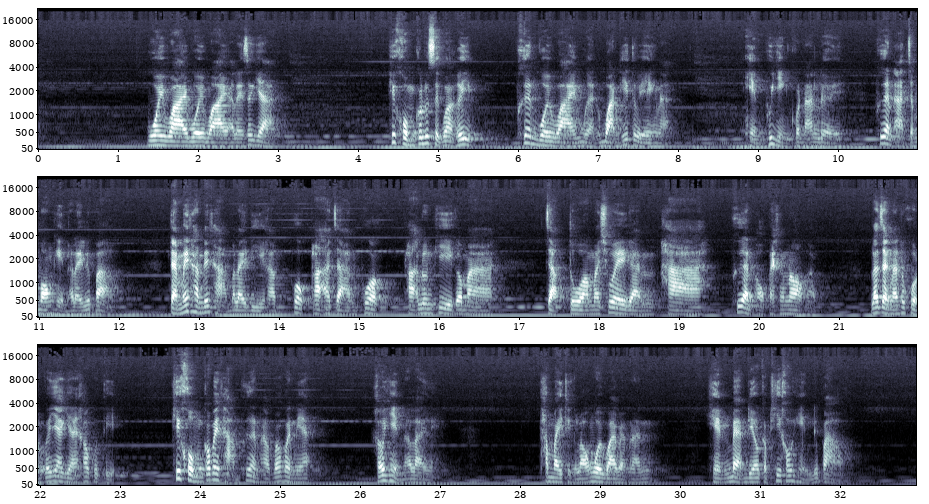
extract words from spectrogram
โวยวายโวยวายอะไรสักอย่างพี่คมก็รู้สึกว่าเฮ้ยเพื่อนโวยวายเหมือนวันที่ตัวเองนะเห็นผู้หญิงคนนั้นเลย เพื่อนอาจจะมองเห็นอะไรหรือเปล่า แต่ไม่ทันได้ถามอะไรดีครับ พวกพระอาจารย์ พวกพระรุ่นพี่ก็มา จับตัวมาช่วยกันพาเพื่อนออกไปข้างนอกครับ แล้วจากนั้นทุกคนก็แยกย้ายเข้ากุฏิพี่คมก็ไปถามเพื่อนครับ ว่าวันนี้เขาเห็นอะไรทำไมถึงร้องโวยวายแบบนั้น เห็นแบบเดียวกับที่เขาเห็นหรือเปล่า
